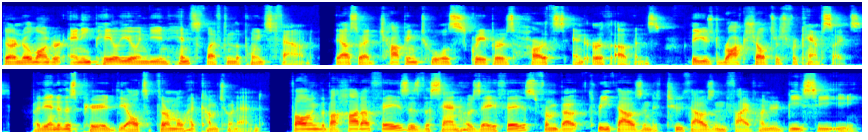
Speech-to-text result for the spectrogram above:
There are no longer any Paleo Indian hints left in the points found. They also had chopping tools, scrapers, hearths, and earth ovens. They used rock shelters for campsites. By the end of this period, the Altithermal had come to an end. Following the Bajada phase is the San Jose phase from about 3000 to 2500 BCE.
